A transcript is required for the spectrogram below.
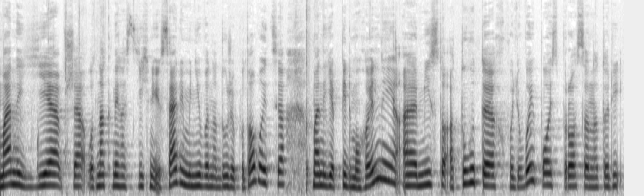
мене є вже одна книга з їхньої серії, мені вона дуже подобається. У мене є підмогильне місто, а тут е, хвильовий поїзд про санаторі...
